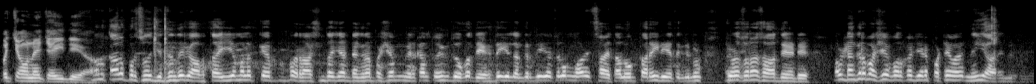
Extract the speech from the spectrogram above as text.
ਪਹੁੰਚਾਉਣੇ ਚਾਹੀਦੇ ਆ। ਮਤਲਬ ਕੱਲ ਪਰਸੋਂ ਜਿੱਦਾਂ ਦੇ ਵੀ ਆਫਤ ਆਈ ਹੈ ਮਤਲਬ ਕਿ ਰਾਸ਼ਨ ਦਾ ਜਾਂ ਡੰਗਰਾਂ ਪਸ਼ੇ ਮੇਰੇ ਖਿਆਲ ਤੁਸੀਂ ਵੀ ਲੋਕ ਦੇਖਦੇ ਹੀ ਲੰਗਰ ਦੀ ਜਾਂ ਚਲੋ ਮਾੜੀ ਸਹਾਇਤਾ ਲੋਕ ਕਰ ਹੀ ਰਹੇ ਤਕਰੀਬਨ ਜਿਹੜਾ ਸੋਨਾ ਸਾਥ ਦੇਣ ਦੇ। ਔਰ ਡੰਗਰ ਪਸ਼ੇ ਵਰਕਰ ਜਿਹੜੇ ਪੱਠੇ ਨਹੀਂ ਆ ਰਹੇ ਮੇਰੇ ਕੋਲ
